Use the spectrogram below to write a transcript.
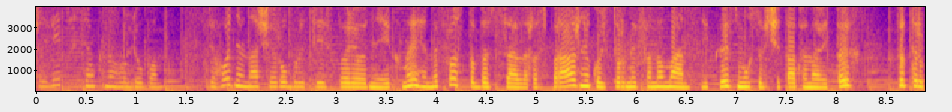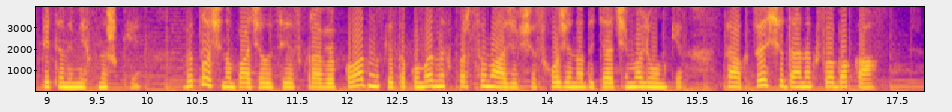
Привіт всім книголюбам! Сьогодні в нашій рубриці Історія однієї книги не просто бестселер, а справжній культурний феномен, який змусив читати навіть тих, хто терпіти не міг книжки. Ви точно бачили ці яскраві обкладинки та кумедних персонажів, що схожі на дитячі малюнки. Так, це щоденник слабака.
